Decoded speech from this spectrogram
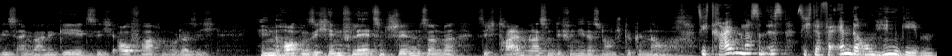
wie es einem gerade geht, sich aufraffen oder sich hinhocken, sich hinfläzen, chillen, sondern sich treiben lassen, definiere das noch ein Stück genauer. Sich treiben lassen ist sich der Veränderung hingeben.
